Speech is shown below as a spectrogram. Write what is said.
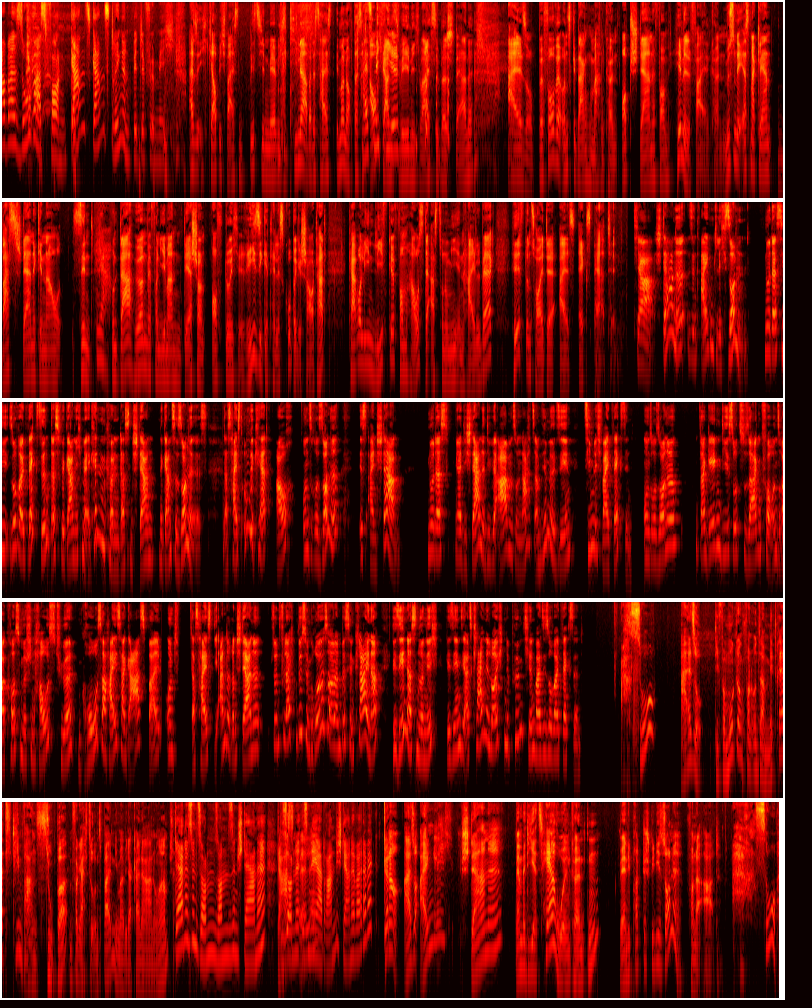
Aber sowas von, ganz, ganz dringend bitte für mich. Also ich glaube, ich weiß ein bisschen mehr wie die Tina, aber das heißt immer noch, dass ich Heißt auch nicht ganz viel. wenig weiß über Sterne. Also, bevor wir uns Gedanken machen können, ob Sterne vom Himmel fallen können, müssen wir erstmal klären, was Sterne genau sind. Ja. Und da hören wir von jemandem, der schon oft durch riesige Teleskope geschaut hat. Caroline Liefke vom Haus der Astronomie in Heidelberg hilft uns heute als Expertin. Tja, Sterne sind eigentlich Sonnen. Nur dass sie so weit weg sind, dass wir gar nicht mehr erkennen können, dass ein Stern eine ganze Sonne ist. Das heißt umgekehrt, auch unsere Sonne ist ein Stern. Nur dass ja die Sterne, die wir abends und nachts am Himmel sehen, ziemlich weit weg sind. Unsere Sonne dagegen, die ist sozusagen vor unserer kosmischen Haustür, ein großer heißer Gasball und das heißt, die anderen Sterne sind vielleicht ein bisschen größer oder ein bisschen kleiner. Wir sehen das nur nicht. Wir sehen sie als kleine leuchtende Pünktchen, weil sie so weit weg sind. Ach so? Also, Die Vermutungen von unserem Miträtselteam waren super im Vergleich zu uns beiden, die mal wieder keine Ahnung haben. Sterne sind Sonnen, Sonnen sind Sterne. Die Sonne ist näher dran, die Sterne weiter weg. Genau, also eigentlich Sterne, wenn wir die jetzt herholen könnten, wären die praktisch wie die Sonne von der Art. Ach so.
